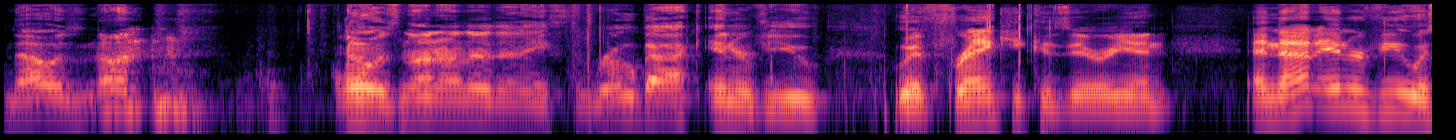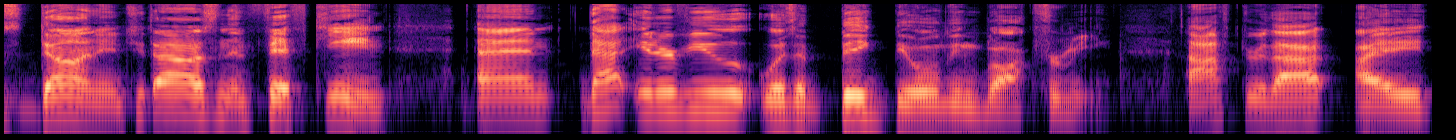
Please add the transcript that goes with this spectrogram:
That was none. that was none other than a throwback interview with Frankie Kazarian, and that interview was done in 2015. And that interview was a big building block for me. After that, I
